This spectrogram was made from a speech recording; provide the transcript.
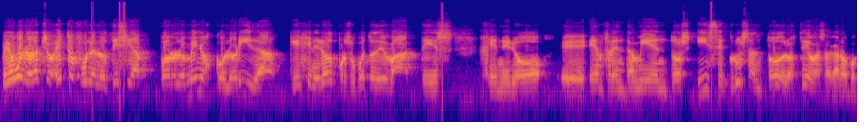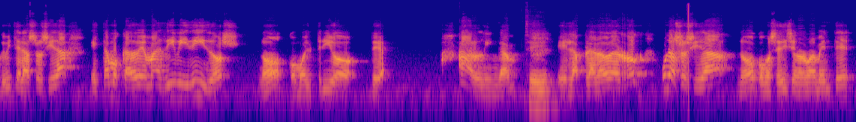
Pero bueno, Nacho, esto fue una noticia por lo menos colorida que generó, por supuesto, debates, generó eh, enfrentamientos y se cruzan todos los temas acá, ¿no? Porque, viste, la sociedad estamos cada vez más divididos, ¿no? Como el trío de Harlingham, el aplanador del rock, una sociedad, ¿no? Como se dice normalmente,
